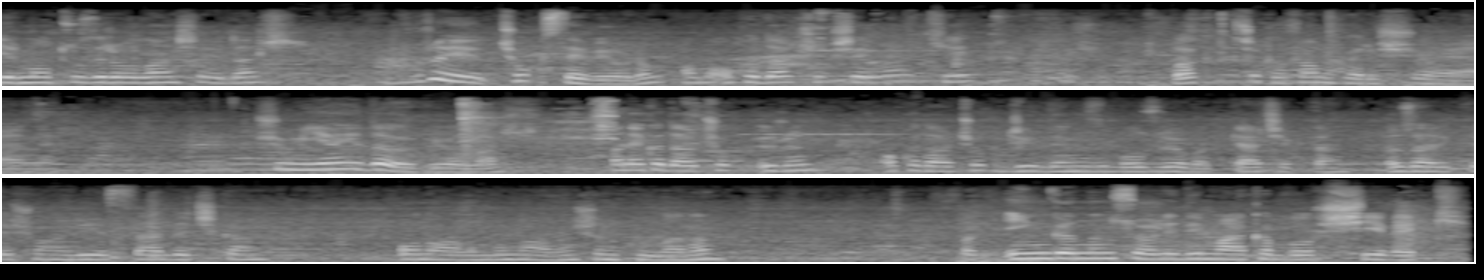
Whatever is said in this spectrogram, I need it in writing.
20-30 lira olan şeyler. Burayı çok seviyorum ama o kadar çok şey var ki baktıkça kafam karışıyor yani. Şu Mia'yı da övüyorlar. Ne kadar çok ürün o kadar çok cildinizi bozuyor bak gerçekten. Özellikle şu an Reels'lerde çıkan onu alın bunu alın şunu kullanın. Bak Inga'nın söylediği marka bu Shivek.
